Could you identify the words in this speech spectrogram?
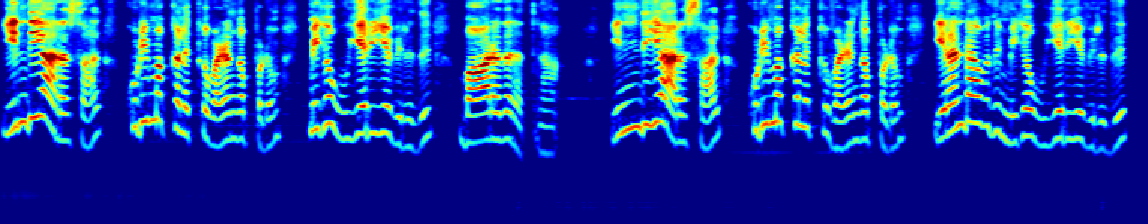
இந்திய அரசால் குடிமக்களுக்கு வழங்கப்படும் மிக உயரிய விருது பாரத ரத்னா. இந்திய அரசால் குடிமக்களுக்கு வழங்கப்படும் இரண்டாவது மிக உயரிய விருது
